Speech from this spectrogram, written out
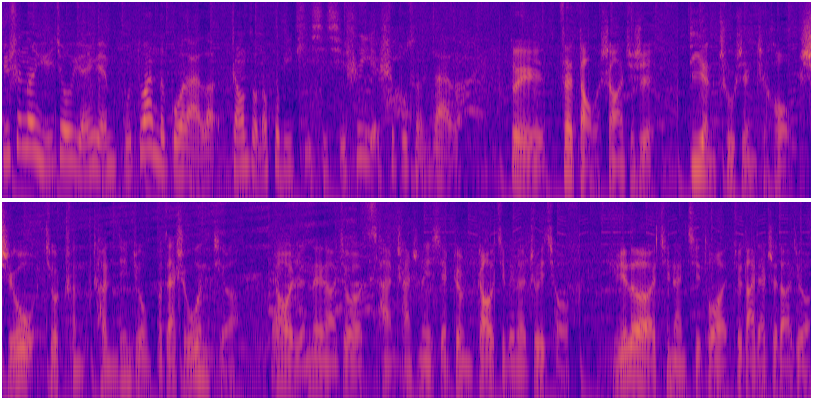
于是呢，鱼就源源不断的过来了。张总的货币体系其实也是不存在了。对，在岛上啊就是电出现之后，食物就肯肯定就不再是问题了。然后人类呢就产产生了一些更高级别的追求，娱乐、情感寄托。就大家知道，就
